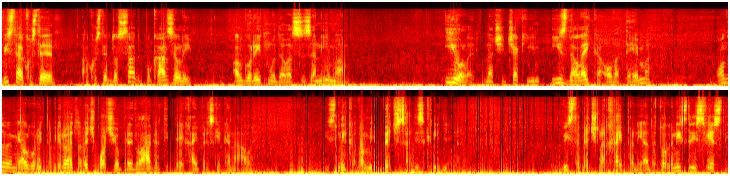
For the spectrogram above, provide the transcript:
Vi ste ako ste, ako ste do sad pokazali algoritmu da vas zanima iole, znači čak i iz daleka ova tema, onda vam je algoritam vjerojatno već počeo predlagati te hajperske kanale. I slika vam je već sad iskrivljena. Vi ste već nahajpani, a da toga niste ni svjesni.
